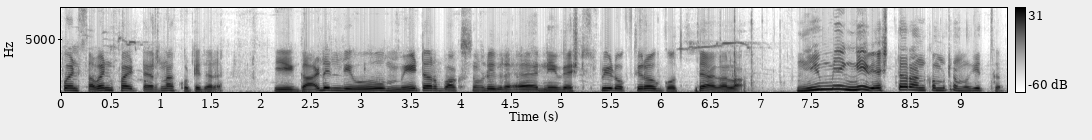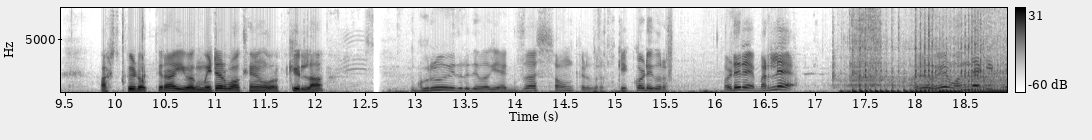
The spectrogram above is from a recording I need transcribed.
point seven five ಟೈರ್ನ ಕೊಟ್ಟಿದ್ದಾರೆ. ಈ ಗಾಡೀಲಿ ನೀವು ಮೀಟರ್ ಬಾಕ್ಸ್ ನೋಡಿದರೆ ನೀವು ಎಷ್ಟು ಸ್ಪೀಡ್ ಹೋಗ್ತಿರೋ ಗೊತ್ತೇ ಆಗಲ್ಲ. ನಿಮಗೆ ನೀವು ಎಷ್ಟರ ಅನ್ಕೊಂಬಿಟ್ರೆ ಮುಗೀತು. ಅಷ್ಟು ಸ್ಪೀಡ್ ಹೋಗ್ತೀರಾ? ಇವಾಗ ಮೀಟರ್ ಬಾಕ್ಸ್ ಏನೂ ವರ್ಕ್ ಇಲ್ಲ. ಗುರು, ಇದ್ರದ್ದು ಇವಾಗ ಎಕ್ಸಾಸ್ಟ್ ಸೌಂಡ್ ಕೇಳಿದ್ರು. ಕಿಕ್ ಕೊಡಿ ಗುರು. ಹೊಡಿರಿ, ಬರಲಿ. ಒಂದೇ ಕಿಕ್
